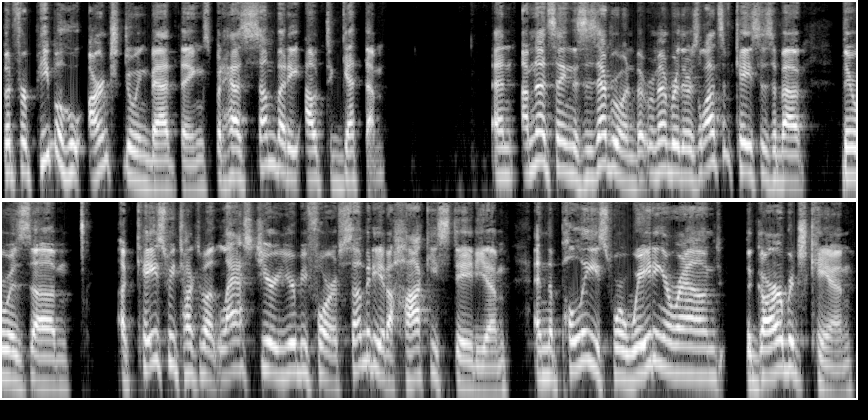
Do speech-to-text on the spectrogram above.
but for people who aren't doing bad things, but has somebody out to get them. And I'm not saying this is everyone, but remember, there's lots of cases about there was um, a case we talked about last year, year before, of somebody at a hockey stadium and the police were waiting around the garbage can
